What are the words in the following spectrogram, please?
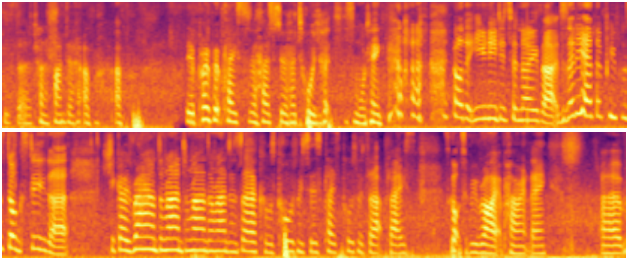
She's uh, trying to find the appropriate place for her to do her toilet this morning. Not that you needed to know that. Does any other people's dogs do that? She goes round and round and round and round in circles, pulls me to this place, pulls me to that place. It's got to be right, apparently. Um,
